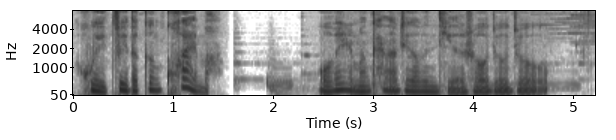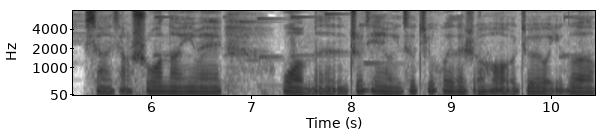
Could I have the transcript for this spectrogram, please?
会醉得更快吗？我为什么看到这个问题的时候就就。想想说呢，因为我们之前有一次聚会的时候，就有一个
